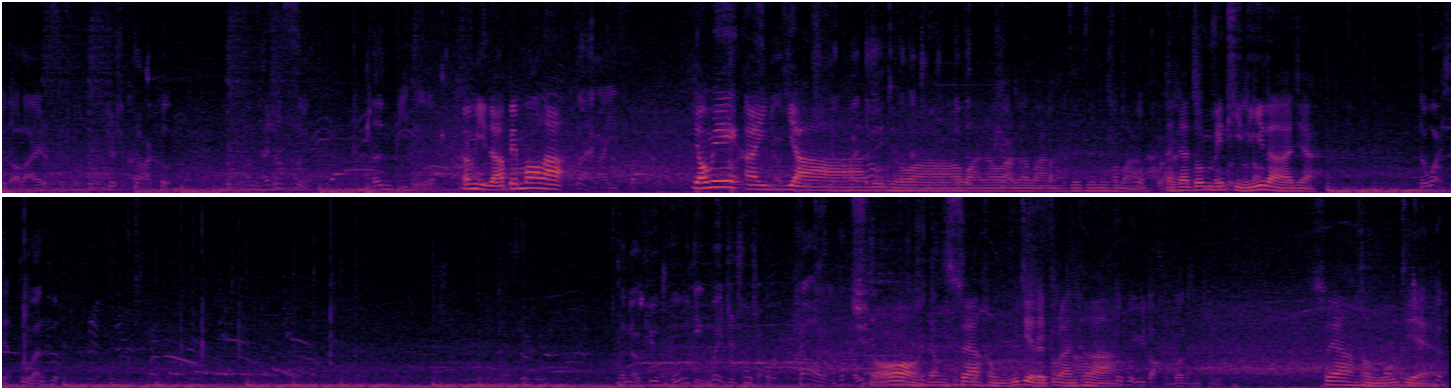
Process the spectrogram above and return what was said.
球到了埃尔斯手里，这是克拉克，他们还剩四秒，恩比德。恩比德被冒了，再来一次，姚明，哎呀，这球啊，完了完了完了，这真的是完了，大家都没体力了，而且。在外线杜兰特，三秒区弧顶位置出手，漂亮，他投进了球，但是虽然很无解的杜兰特啊。虽然很无解。这，个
